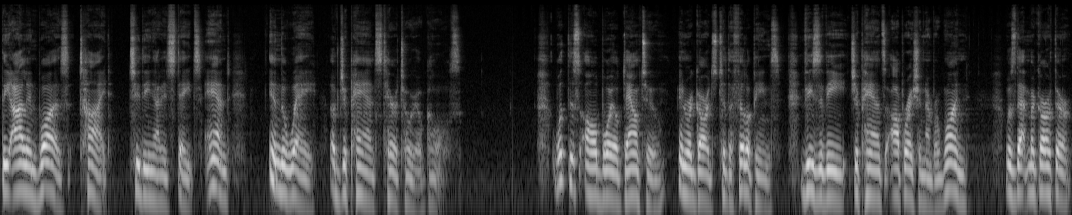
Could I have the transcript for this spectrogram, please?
the island was tied to the United States and in the way of Japan's territorial goals. What this all boiled down to, in regards to the Philippines, vis a vis Japan's Operation Number One, was that MacArthur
